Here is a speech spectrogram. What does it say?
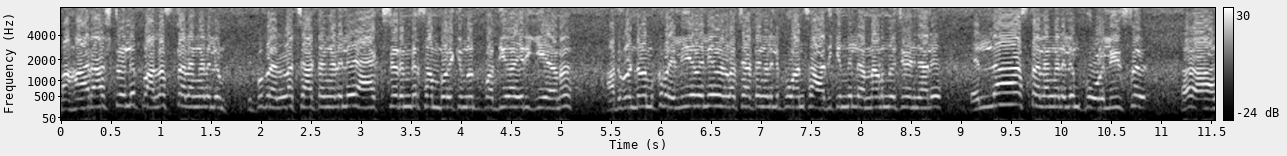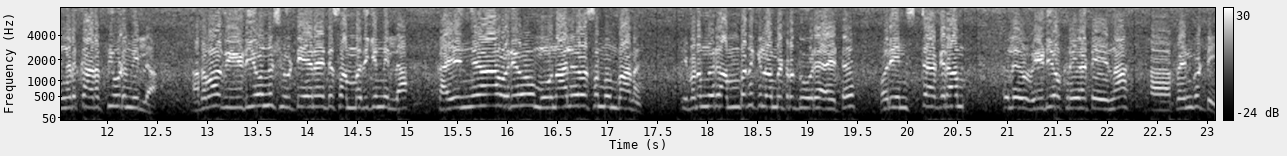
മഹാരാഷ്ട്രയിൽ പല സ്ഥലങ്ങളിലും ഇപ്പോൾ വെള്ളച്ചാട്ടങ്ങളിൽ ആക്സിഡന്റ് സംഭവിക്കുന്നത് പതിവായിരിക്കുകയാണ്. അതുകൊണ്ട് നമുക്ക് വലിയ വലിയ വെള്ളച്ചാട്ടങ്ങളിൽ പോകാൻ സാധിക്കുന്നില്ല. എന്നാണെന്ന് വെച്ച് കഴിഞ്ഞാൽ എല്ലാ സ്ഥലങ്ങളിലും പോലീസ് അങ്ങോട്ട് കടത്തിവിടുന്നില്ല. അഥവാ വീഡിയോ ഒന്നും ഷൂട്ട് ചെയ്യാനായിട്ട് സമ്മതിക്കുന്നില്ല. കഴിഞ്ഞ ഒരു മൂന്നാൽ ദിവസം മുമ്പാണ് ഇവിടെ നിന്ന് ഒരു അമ്പത് കിലോമീറ്റർ ദൂരമായിട്ട് ഒരു ഇൻസ്റ്റാഗ്രാം വീഡിയോ ക്രിയേറ്റ് ചെയ്യുന്ന പെൺകുട്ടി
